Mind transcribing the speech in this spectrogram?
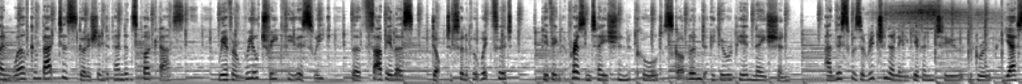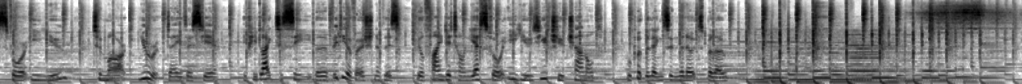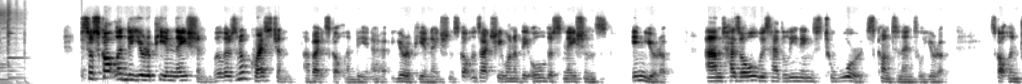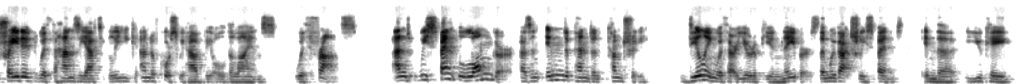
and welcome back to Scottish Independence Podcast. We have a real treat for you this week the fabulous Dr. Philippa Whitford giving a presentation called Scotland, a European Nation. And this was originally given to the group Yes for EU to mark Europe Day this year. If you'd like to see the video version of this, you'll find it on Yes for EU's YouTube channel. We'll put the links in the notes below. So, Scotland, a European nation? Well, there's no question about Scotland being a European nation. Scotland's actually one of the oldest nations in Europe and has always had leanings towards continental Europe. Scotland traded with the Hanseatic League, and of course, we have the old alliance with France. And we spent longer as an independent country dealing with our European neighbours than we've actually spent in the UK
